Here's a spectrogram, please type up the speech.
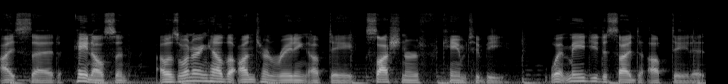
I said, Hey Nelson, I was wondering how the unturned raiding update slash nerf came to be. What made you decide to update it?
